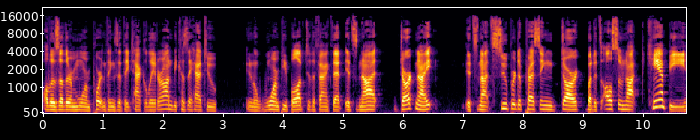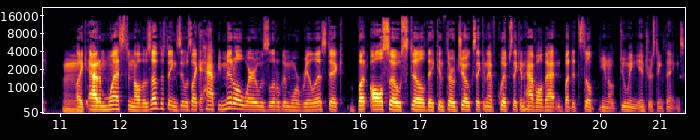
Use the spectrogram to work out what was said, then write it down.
all those other more important things that they tackle later on because they had to, you know, warm people up to the fact that it's not Dark Knight, it's not super depressing dark, but it's also not campy Hmm. like Adam West and all those other things. It was like a happy middle where it was a little bit more realistic, but also still they can throw jokes, they can have quips, they can have all that, but it's still, you know, doing interesting things.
